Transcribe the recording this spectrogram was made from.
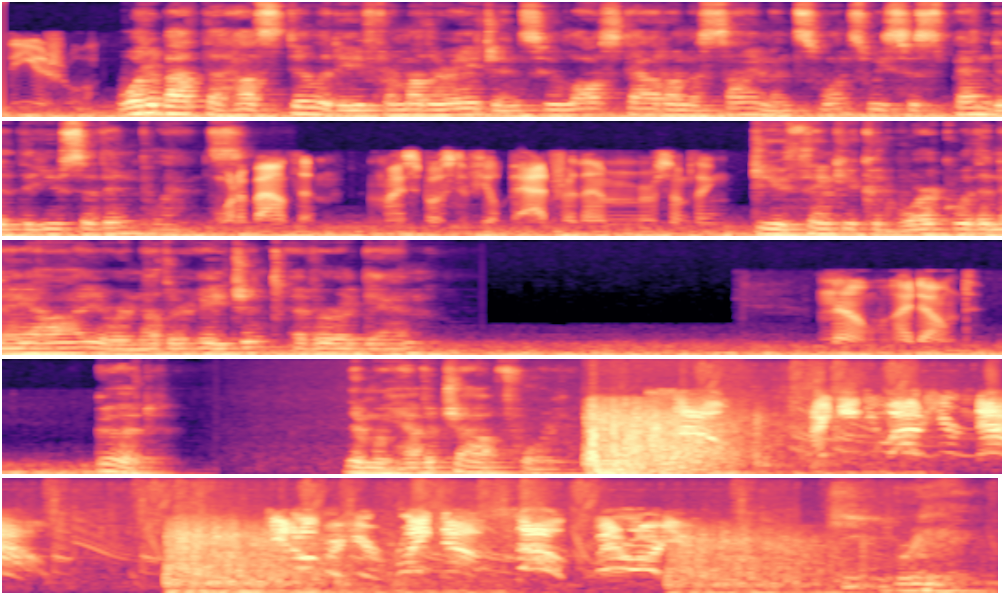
the usual. What about the hostility from other agents who lost out on assignments once we suspended the use of implants? What about them? Am I supposed to feel bad for them or something? Do you think you could work with an AI or another agent ever again? No, I don't. Good. Then we have a job for you. South! I need you out here now! Get over here right now! South, where are you? Keep breathing.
